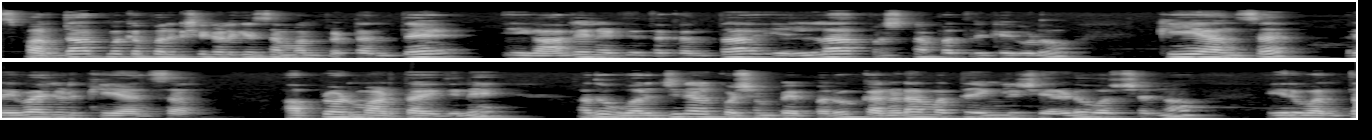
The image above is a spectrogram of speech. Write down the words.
ಸ್ಪರ್ಧಾತ್ಮಕ ಪರೀಕ್ಷೆಗಳಿಗೆ ಸಂಬಂಧಪಟ್ಟಂತೆ ಈಗಾಗಲೇ ನಡೆದಿರ್ತಕ್ಕಂಥ ಎಲ್ಲ ಪ್ರಶ್ನೆ ಪತ್ರಿಕೆಗಳು key answer revised key answer upload ಮಾಡ್ತಾ ಇದ್ದೀನಿ. ಅದು ಒರಿಜಿನಲ್ ಕ್ವಶನ್ ಪೇಪರ್ ಕನ್ನಡ ಮತ್ತೆ ಇಂಗ್ಲಿಷ್ ಎರಡು ವರ್ಷನ್ ಇರುವಂತ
